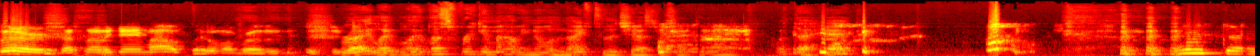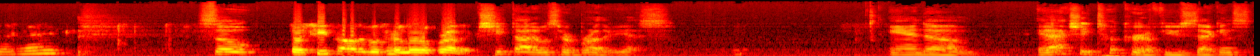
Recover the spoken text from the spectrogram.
sir. That's not a game I'll play with my brothers and sisters. Right? Like, let, us freak him out, you know, with a knife to the chest or something. Like, what the heck? what the heck? So, so she thought it was her little brother. She thought it was her brother, yes. And um, it actually took her a few seconds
